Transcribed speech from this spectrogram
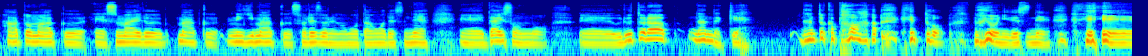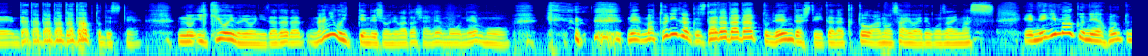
ハートマーク、えスマイルマーク、ネギマーク、それぞれのボタンをですね、え、ダイソンの、え、ウルトラ、なんだっけ？なんとかパワーヘッドのようにですね、えー、ダダダダダダッとですね、の勢いのようにダダダ、何を言ってんでしょうね、私はね、もうね、もう ね、まあ、とにかくダダダダッと連打していただくと、あの、幸いでございます。えー、ネギマークね、本当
